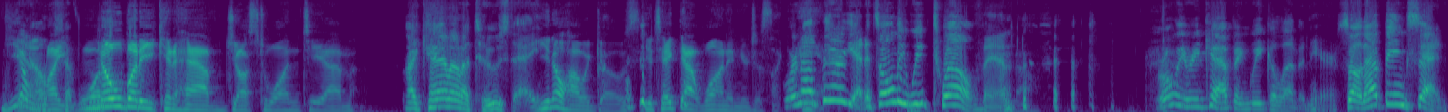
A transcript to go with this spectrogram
Yeah, You know, right. one- Nobody can have just one TM. I can on a Tuesday. You know how it goes. You take that one and you're just like, We're not there yet. It's only week 12, man. We're only recapping week 11 here. So, that being said,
